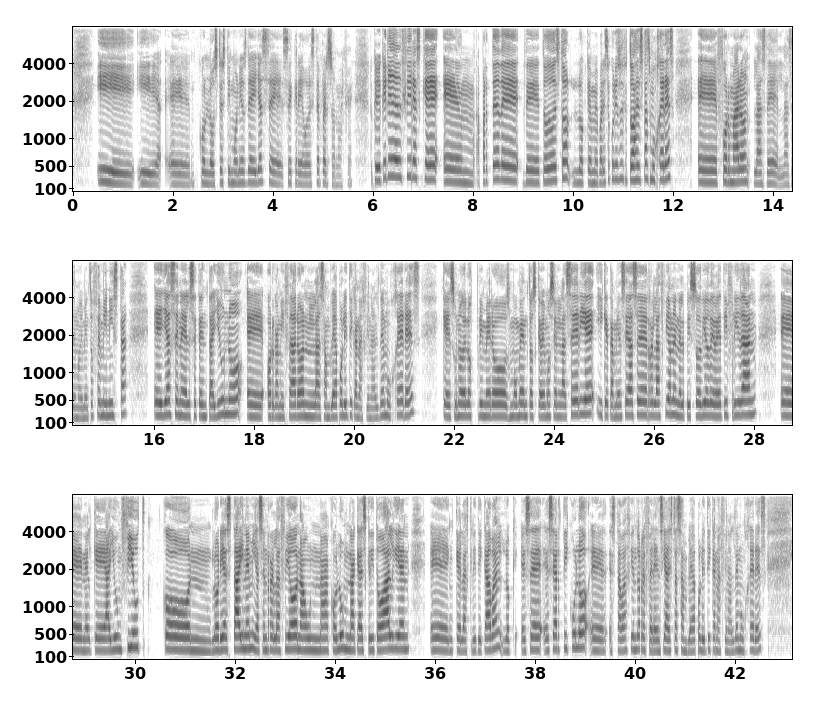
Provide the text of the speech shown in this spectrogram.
y, eh, con los testimonios de ellas se, creó este personaje. Lo que yo quería decir es que, em, aparte de, todo esto, lo que me parece curioso es que todas estas mujeres eh, formaron, las, de, las del movimiento feminista, ellas en el 71 eh, organizaron la Asamblea Política Nacional de Mujeres, que es uno de los primeros momentos que vemos en la serie y que también se hace relación en el episodio de Betty Friedan en el que hay un feud con Gloria Steinem y hacen relación a una columna que ha escrito alguien en que las criticaban, lo que, ese, ese artículo eh, estaba haciendo referencia a esta Asamblea Política Nacional de Mujeres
